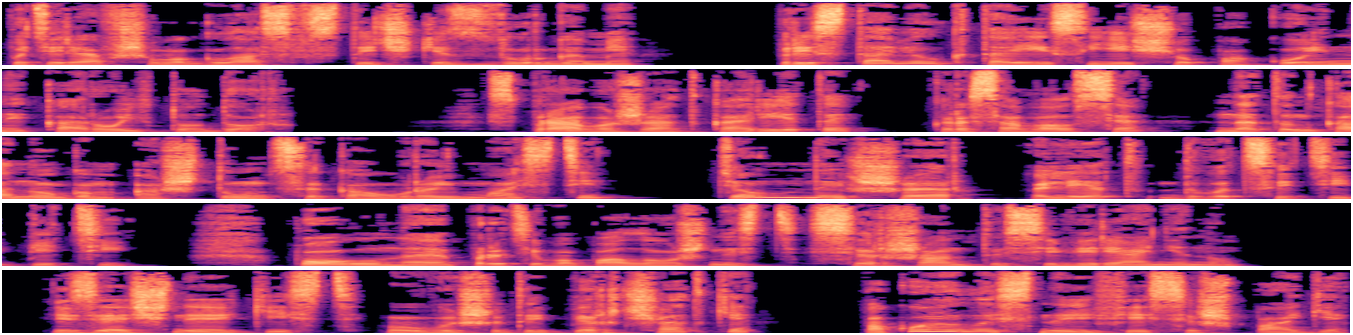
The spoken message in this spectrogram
потерявшего глаз в стычке с зургами, приставил к Таис еще покойный король Тодор. Справа же от кареты красовался на тонконогом аштунце каурой масти темный шер лет двадцати пяти, полная противоположность сержанту-северянину. Изящная кисть в вышитой перчатке покоилась на эфесе шпаги.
